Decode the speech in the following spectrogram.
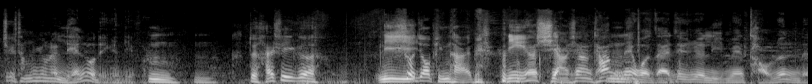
这个他们用来联络的一个地方。嗯嗯，对，还是一个。你社交平台，你要想象他们那会儿在这个里面讨论的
